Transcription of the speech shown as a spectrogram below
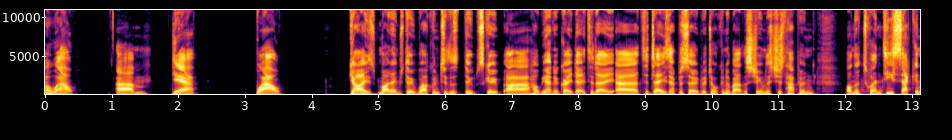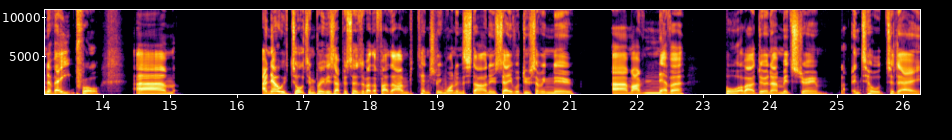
Oh wow. Um yeah. Wow. Guys, my name's Duke. Welcome to the Duke Scoop. I uh, hope you had a great day today. Uh today's episode we're talking about the stream that's just happened on the 22nd of April. Um I know we've talked in previous episodes about the fact that I'm potentially wanting to start a new save or do something new. Um I've never thought about doing that midstream until today.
